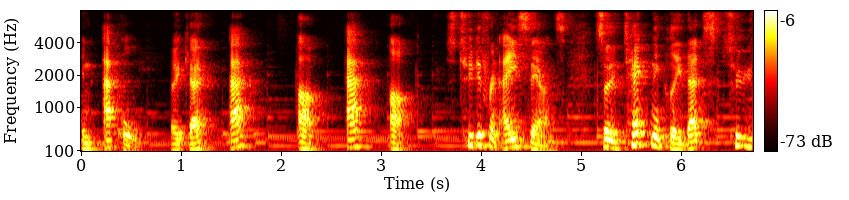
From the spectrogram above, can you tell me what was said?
in apple, okay? A, a, a, a. It's two different A sounds. So technically that's two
